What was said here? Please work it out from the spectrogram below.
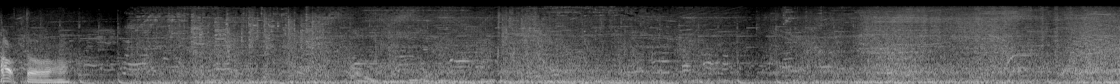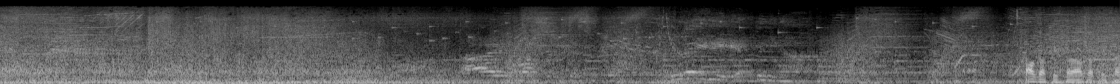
Out though. I'll go people, I'll go people.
